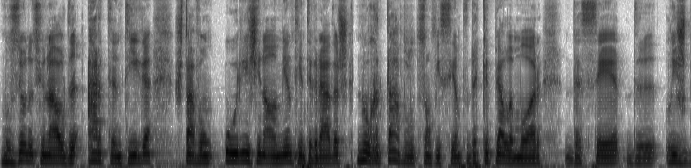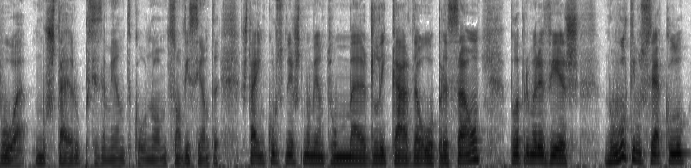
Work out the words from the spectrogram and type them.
Museu Nacional de Arte Antiga, estavam originalmente integradas no retábulo de São Vicente da Capela Mor da Sé de Lisboa. O mosteiro, precisamente com o nome de São Vicente, está em curso neste momento uma delicada operação. Pela primeira vez no último século,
